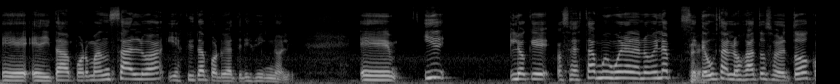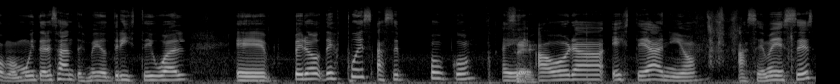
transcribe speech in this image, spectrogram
eh, editada por Mansalva y escrita por Beatriz Vignoli. Eh, y lo que, o sea, está muy buena la novela, Sí. si te gustan los gatos sobre todo, como muy interesante, es medio triste igual. Eh, pero después, hace poco, eh, Sí. ahora este año, hace meses,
